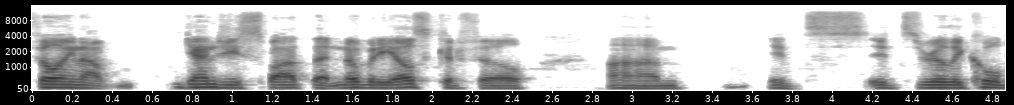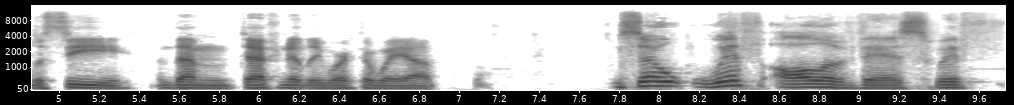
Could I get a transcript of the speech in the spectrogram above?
filling that Genji spot that nobody else could fill, um, it's it's really cool to see them definitely work their way up. So with all of this, with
